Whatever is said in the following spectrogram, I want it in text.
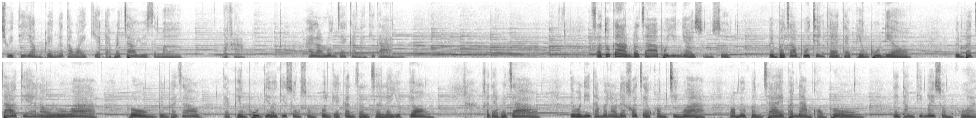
ชีวิตที่ยำเกรงและถวายเกียรติแด่พระเจ้าอยู่เสมอนะคะ ให้เราร่วมใจกันอธิษฐาน สาธุการพระเจ้าผู้ยิ่งใหญ่สูงสุด เป็นพระเจ้าผู้เที่ยงแท้แต่เพียงผู้เดียว เป็นพระเจ้าที่ให้เรารู้ว่าพระองค์เป็นพระเจ้าแต่เพียงผู้เดียวที่ทรงสมควรแก่การสรรเสริญและยกย่องข้าแต่พระเจ้า ในวันนี้ทำให้เราได้เข้าใจความจริงว่า เราไม่ควรใช้พระนามของพระองค์ ในทางที่ไม่สมควร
